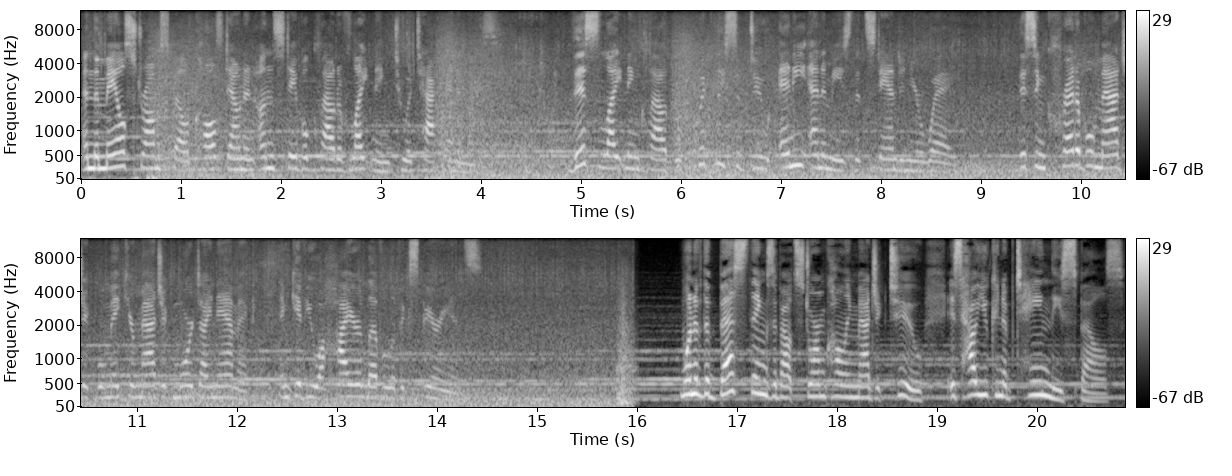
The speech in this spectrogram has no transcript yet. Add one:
And the Maelstrom spell calls down an unstable cloud of lightning to attack enemies. This lightning cloud will quickly subdue any enemies that stand in your way. This incredible magic will make your magic more dynamic and give you a higher level of experience. One of the best things about Stormcalling Magic 2 is how you can obtain these spells.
